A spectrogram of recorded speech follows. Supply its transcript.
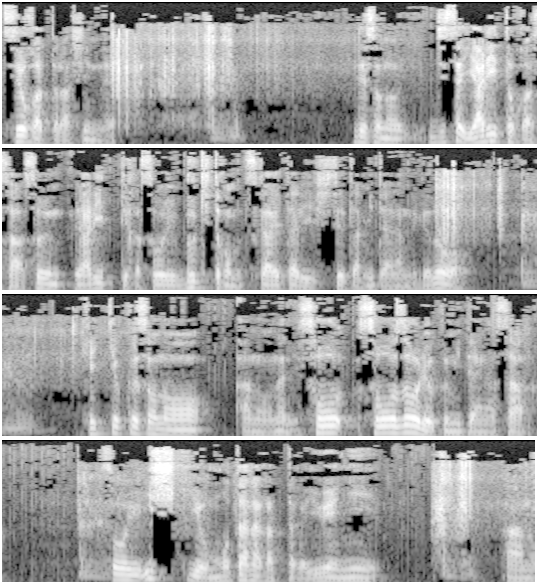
強かったらしいんだよ。で、その、実際槍とかさ、そういう、槍っていうかそういう武器とかも使えたりしてたみたいなんだけど、結局その、あの、何、想想像力みたいなさ、そういう意識を持たなかったがゆえに、あの、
